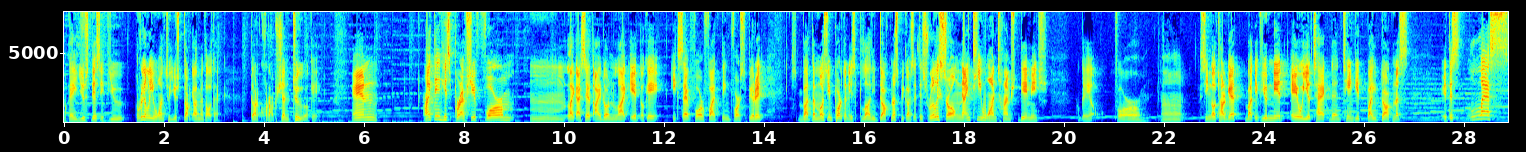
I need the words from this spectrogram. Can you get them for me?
Okay, use this if you really want to use dark elemental attack. Dark corruption too, okay. And I think his brave form, mm, like I said, I don't like it, okay, except for fighting for spirit. But the most important is Bloody Darkness because it is really strong, 91 times damage. Okay, for uh, single target. But if you need AoE attack, then Tainted by Darkness. It is less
